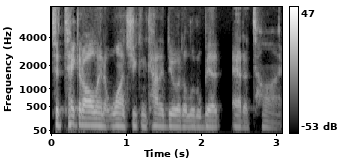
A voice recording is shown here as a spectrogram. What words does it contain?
to take it all in at once. You can kind of do it a little bit at a time.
